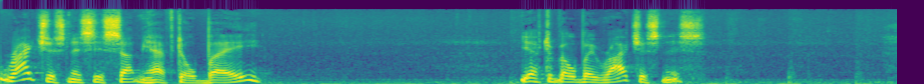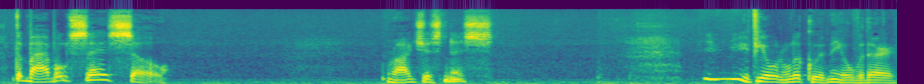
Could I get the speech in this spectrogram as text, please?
righteousness is something you have to obey. You have to obey righteousness. The Bible says so. Righteousness. If you want to look with me over there,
